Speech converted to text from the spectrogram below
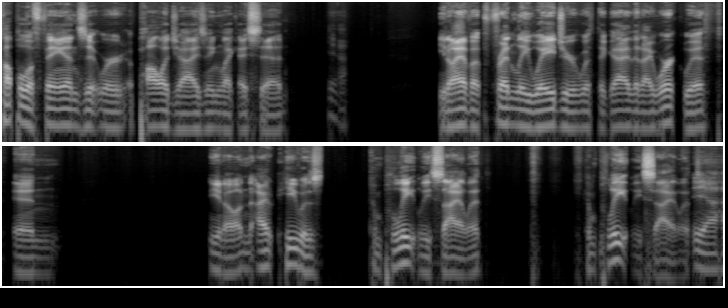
couple of fans that were apologizing, like I said. Yeah. You know, I have a friendly wager with the guy that I work with, and you know, and I he was completely silent, completely silent, Yeah.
